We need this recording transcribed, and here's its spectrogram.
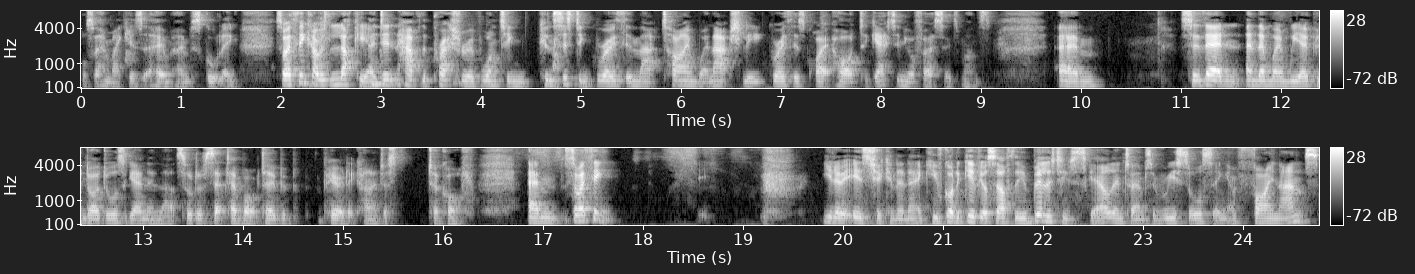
also have my kids at home homeschooling. So I think I was lucky. I didn't have the pressure of wanting consistent growth in that time when actually growth is quite hard to get in your first six months. Um, so then, and then when we opened our doors again in that sort of September, October period, it kind of just took off. Um, so I think you know it is chicken and egg. You've got to give yourself the ability to scale in terms of resourcing and finance,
